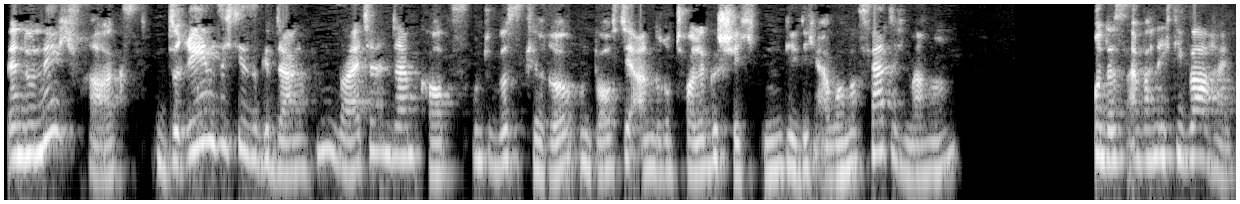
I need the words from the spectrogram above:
wenn du nicht fragst, drehen sich diese Gedanken weiter in deinem Kopf und du wirst kirre und baust dir andere tolle Geschichten, die dich einfach nur fertig machen. Und das ist einfach nicht die Wahrheit.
